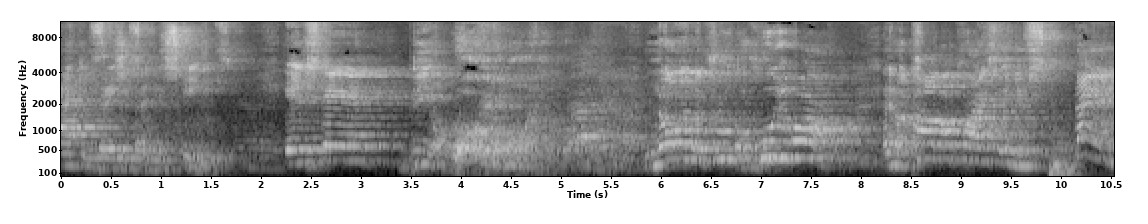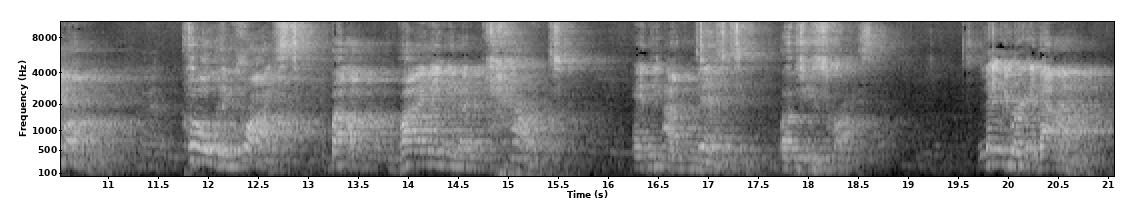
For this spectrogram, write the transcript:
accusations, and his schemes. Instead, be a warrior woman. Knowing the truth of who you are and the power of Christ and you stand firm, clothed in Christ by abiding in the character and the identity of Jesus Christ. Let me break it down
